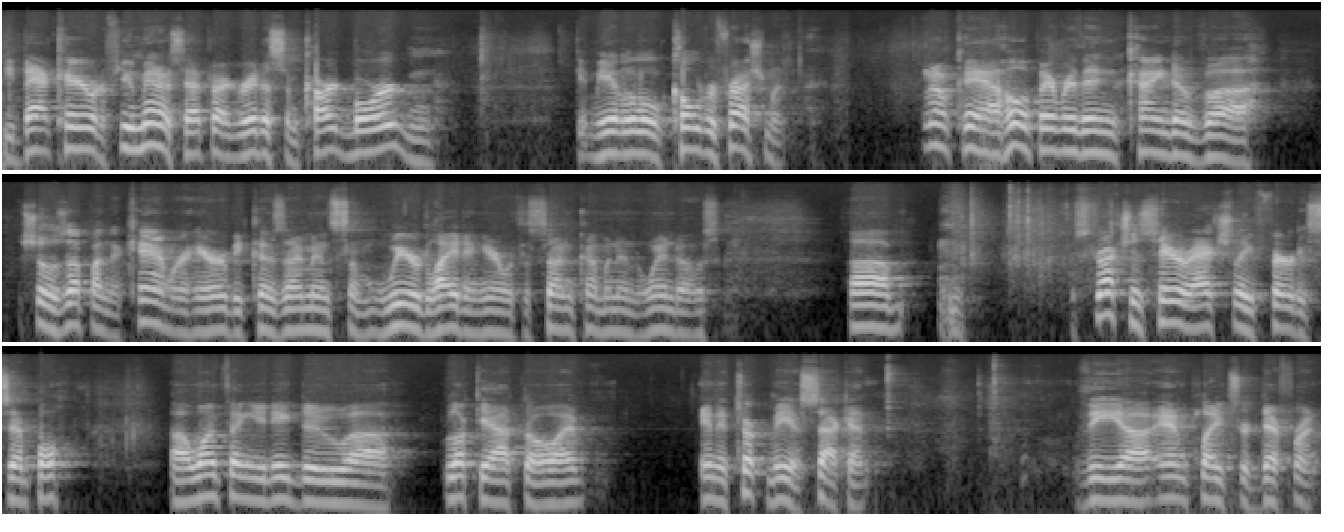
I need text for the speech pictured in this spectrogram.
be back here in a few minutes after I rid of some cardboard and get me a little cold refreshment. Okay, I hope everything kind of uh, shows up on the camera here because I'm in some weird lighting here with the sun coming in the windows. Um, the structures here are actually fairly simple. Uh, one thing you need to uh, look at though, I, and it took me a second, the uh, end plates are different.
